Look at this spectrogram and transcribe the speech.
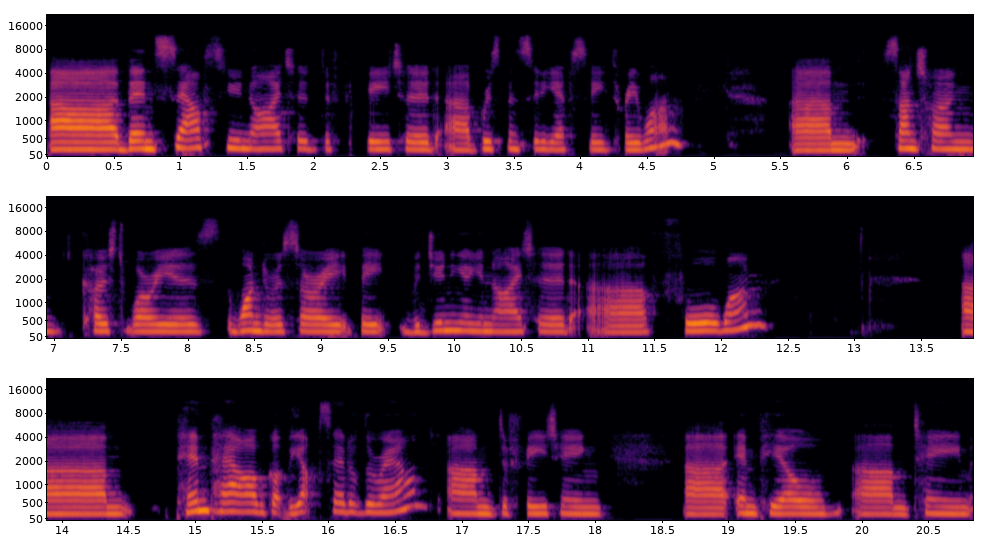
Uh, then Souths United defeated uh, Brisbane City FC 3 1. Um, Sunshine Coast Warriors, Wanderers, sorry, beat Virginia United uh, 4 1. Um, Penn Power got the upset of the round, um, defeating uh, NPL um, team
